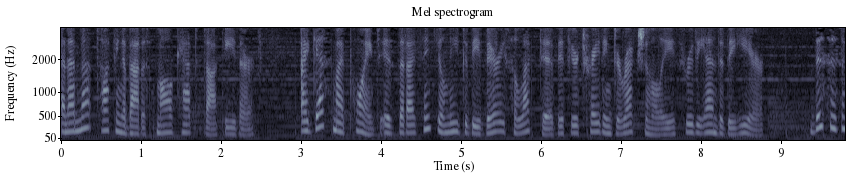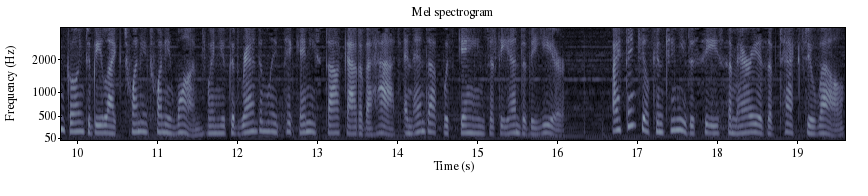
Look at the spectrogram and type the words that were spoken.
and I'm not talking about a small cap stock either. I guess my point is that I think you'll need to be very selective if you're trading directionally through the end of the year. This isn't going to be like 2021 when you could randomly pick any stock out of a hat and end up with gains at the end of the year. I think you'll continue to see some areas of tech do well,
